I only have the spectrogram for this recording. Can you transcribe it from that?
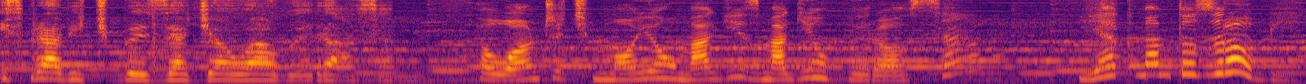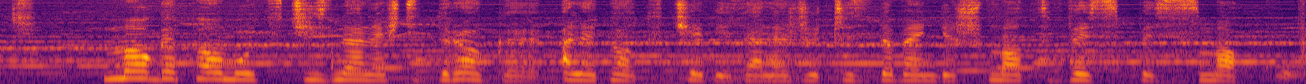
i sprawić, by zadziałały razem. Połączyć moją magię z magią Pyrosa? Jak mam to zrobić? Mogę pomóc ci znaleźć drogę, ale to od ciebie zależy, czy zdobędziesz moc Wyspy Smoków.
